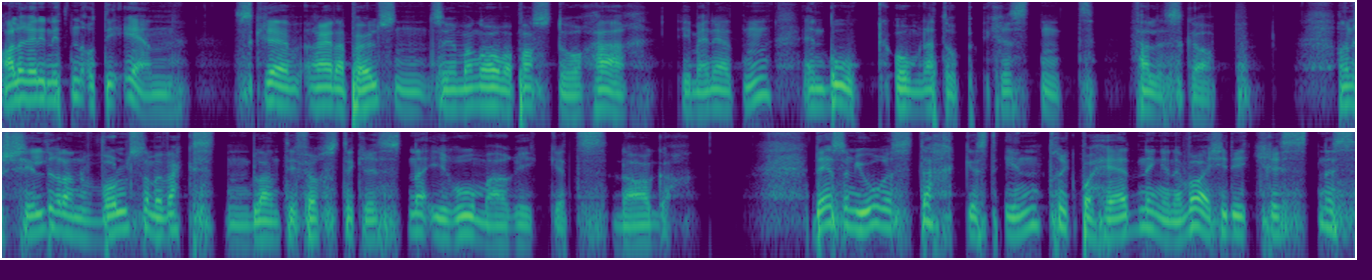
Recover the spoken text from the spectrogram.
Allerede i 1981 skrev Reidar Paulsen, som i mange år var pastor her i menigheten, en bok om nettopp kristent fellesskap. Han skildrer den voldsomme veksten blant de første kristne i Romerrikets dager. Det som gjorde sterkest inntrykk på hedningene, var ikke de kristnes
